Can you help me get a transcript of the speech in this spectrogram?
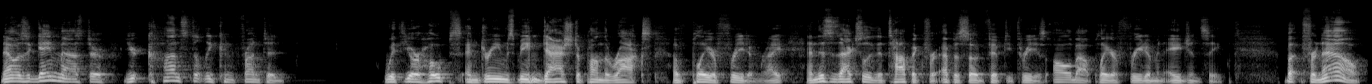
Now, as a game master, you're constantly confronted with your hopes and dreams being hmm. dashed upon the rocks of player freedom, right? And this is actually the topic for episode 53 is all about player freedom and agency. But for now,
